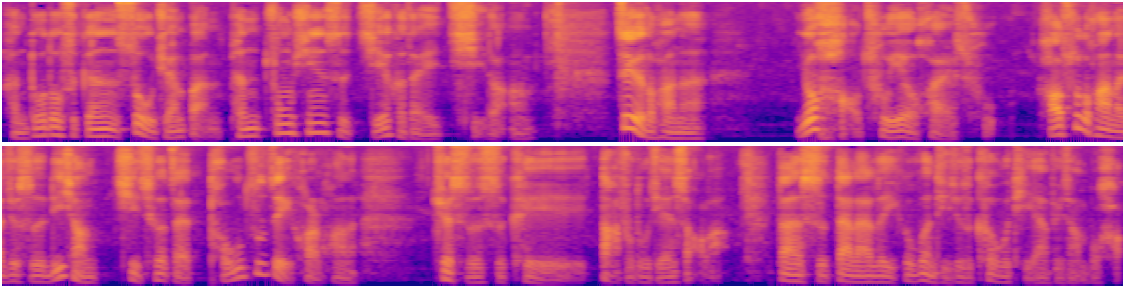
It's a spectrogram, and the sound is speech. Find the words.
很多都是跟授权钣喷中心是结合在一起的啊。这个的话呢，有好处也有坏处。好处的话呢，就是理想汽车在投资这一块的话呢，确实是可以大幅度减少了。但是带来了一个问题就是客户体验非常不好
